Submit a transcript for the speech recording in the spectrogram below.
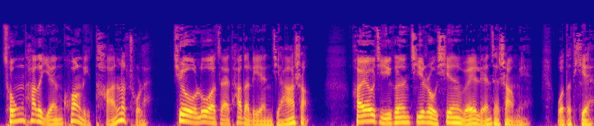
从他的眼眶里弹了出来，就落在他的脸颊上，还有几根肌肉纤维连在上面。我的天，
